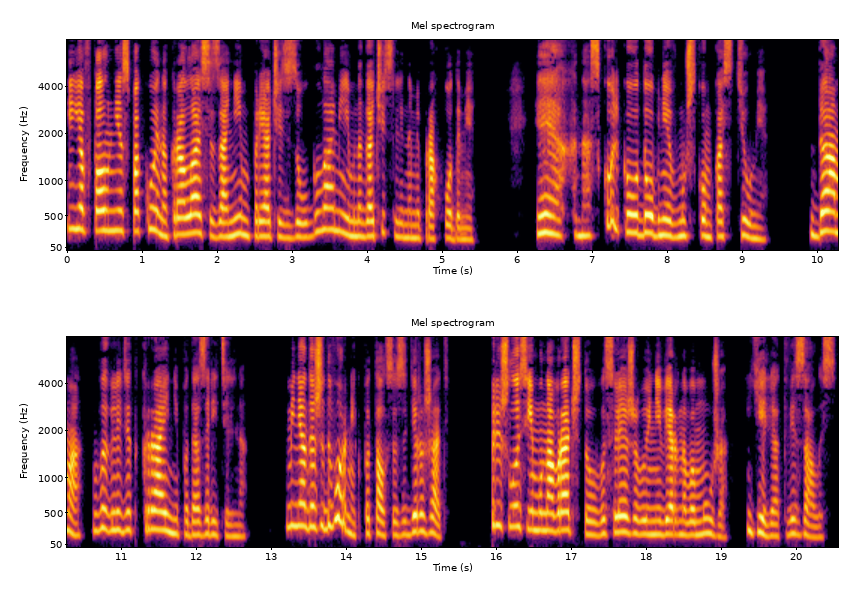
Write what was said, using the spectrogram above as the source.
и я вполне спокойно кралась за ним, прячась за углами и многочисленными проходами. Эх, насколько удобнее в мужском костюме. Дама выглядит крайне подозрительно. Меня даже дворник пытался задержать. Пришлось ему наврать, что выслеживаю неверного мужа. Еле отвязалась.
